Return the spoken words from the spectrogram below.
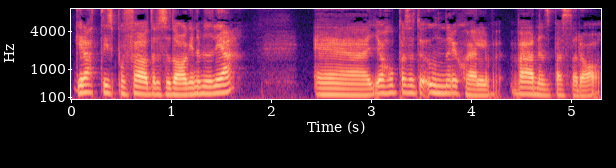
Grattis på födelsedagen Emilia. Eh, jag hoppas att du unnar dig själv världens bästa dag.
